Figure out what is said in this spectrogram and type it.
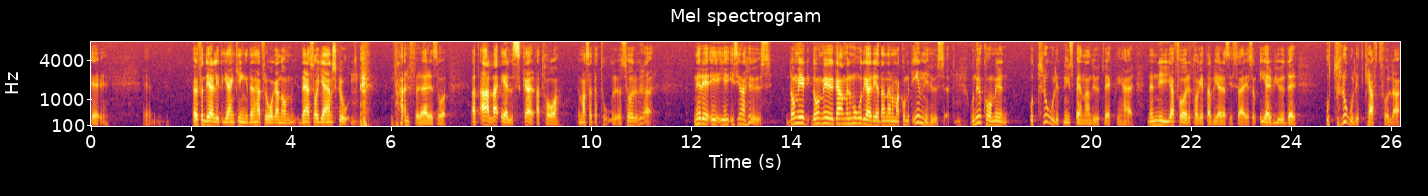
eh, jag funderar lite grann kring den här frågan om, när jag sa järnskrot. Mm. Varför är det så att alla älskar att ha en massa datorer och servrar nere i, i sina hus? De är, de är gammelmodiga redan när de har kommit in i huset. Och nu kommer en otroligt ny spännande utveckling här när nya företag etableras i Sverige som erbjuder otroligt kraftfulla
